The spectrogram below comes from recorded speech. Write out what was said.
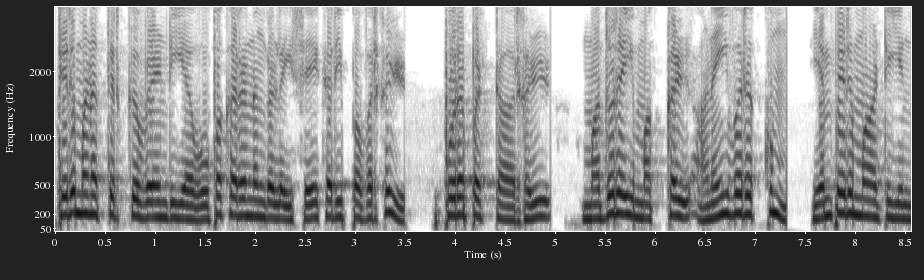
திருமணத்திற்கு வேண்டிய உபகரணங்களை சேகரிப்பவர்கள் புறப்பட்டார்கள். மதுரை மக்கள் அனைவருக்கும் எம்பெருமாட்டியின்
